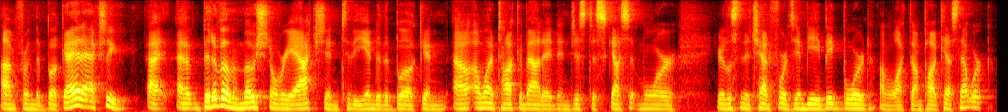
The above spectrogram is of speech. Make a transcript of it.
um, from the book. I had actually a, a, bit of an emotional reaction to the end of the book, and I, I, want to talk about it and just discuss it more. You're listening to Chad Ford's NBA Big Board on the Locked On Podcast Network.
